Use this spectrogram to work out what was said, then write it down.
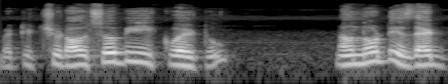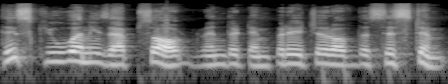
but it should also be equal to now notice that this Q1 is absorbed when the temperature of the system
